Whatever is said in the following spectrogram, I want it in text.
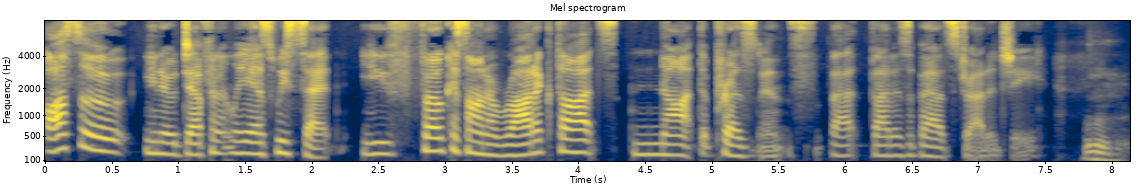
Also, you know, definitely, as we said, you focus on erotic thoughts, not the president's. That that is a bad strategy. Mm.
